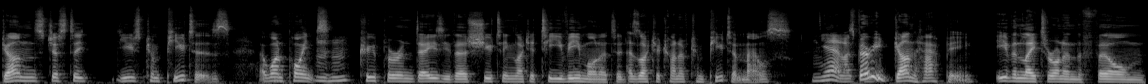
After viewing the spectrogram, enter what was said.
guns just to use computers. At one point, Mm-hmm. Koopa and Daisy they're shooting like a TV monitor as like a kind of computer mouse. yeah, like It's very gun happy. Even later on in the film,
